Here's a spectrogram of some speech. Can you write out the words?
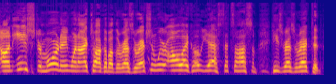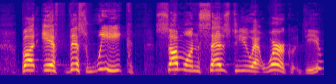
on Easter morning, when I talk about the resurrection, we're all like, oh, yes, that's awesome. He's resurrected. But if this week someone says to you at work, do you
